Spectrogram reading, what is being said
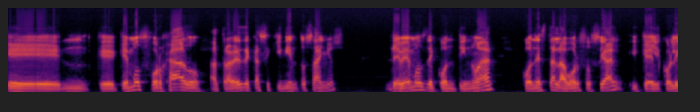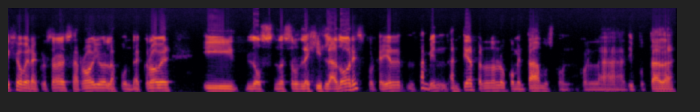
que, que, que hemos forjado a través de casi 500 años, debemos de continuar con esta labor social y que el Colegio Veracruzano de Desarrollo, la Fundacrover y los, nuestros legisladores, porque ayer también, antier, perdón, lo comentábamos con, con la diputada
